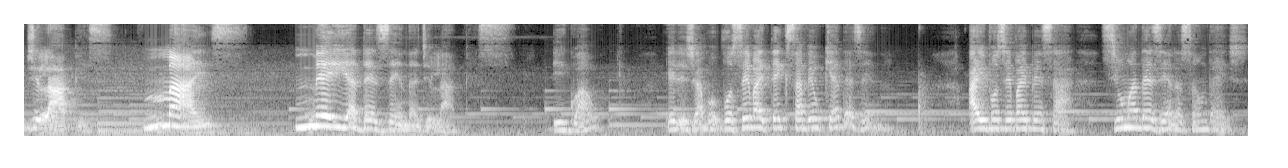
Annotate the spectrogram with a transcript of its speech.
de lápis mais meia dezena de lápis igual. Ele já você vai ter que saber o que é dezena. Aí você vai pensar, se uma dezena são dez,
